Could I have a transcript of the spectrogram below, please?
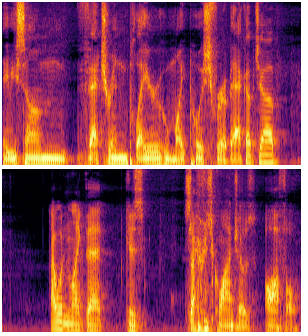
maybe some veteran player who might push for a backup job. I wouldn't like that because Cyrus Kouandjio's awful.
